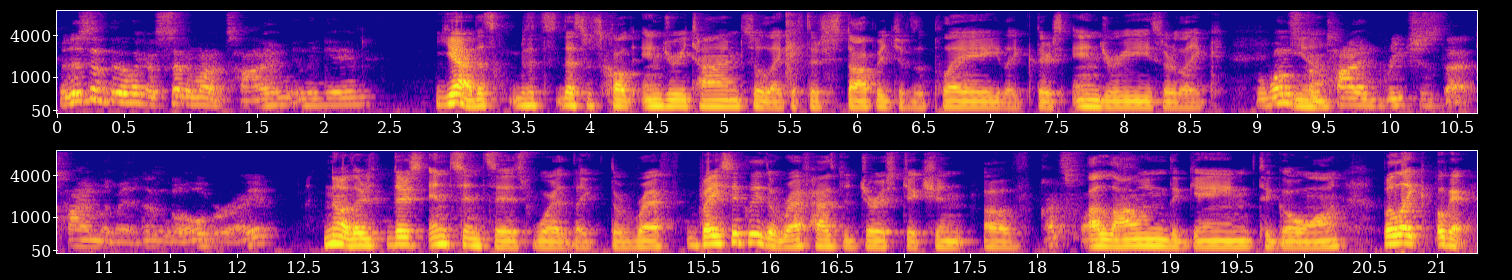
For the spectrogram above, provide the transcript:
But isn't there like a set amount of time in the game? yeah, that's that's that's what's called injury time. So like if there's stoppage of the play, like there's injuries or like But once the time reaches that time limit, it doesn't go over, right? No, there's there's instances where like the ref basically the ref has the jurisdiction of allowing the game to go on. But like okay,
